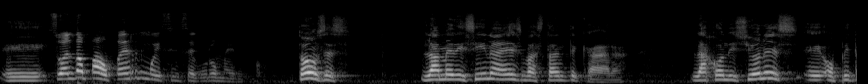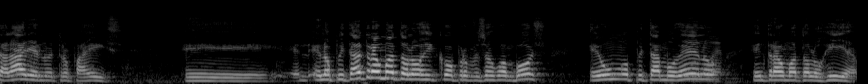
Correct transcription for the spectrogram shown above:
Eh, Sueldo paupérrimo y sin seguro médico. Entonces, la medicina es bastante cara. Las condiciones eh, hospitalarias en nuestro país eh, el, Hospital Traumatológico, profesor Juan Bosch, es un hospital modelo en traumatología,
